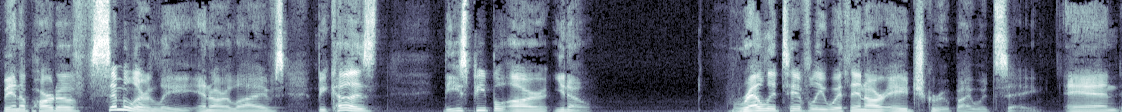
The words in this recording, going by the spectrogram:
been a part of similarly in our lives because these people are, you know, relatively within our age group, I would say. And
